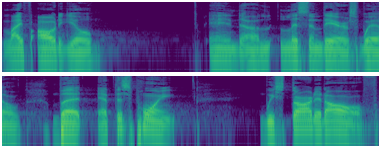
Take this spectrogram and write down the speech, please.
Life Audio and uh, listen there as well. But at this point, we started off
